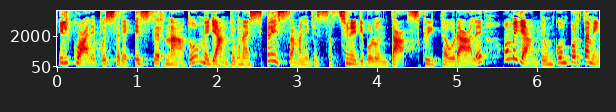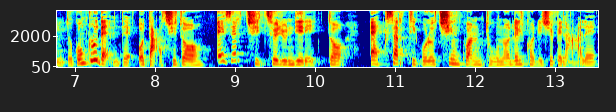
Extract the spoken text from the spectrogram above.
il quale può essere esternato mediante una espressa manifestazione di volontà scritta orale o mediante un comportamento concludente o tacito. Esercizio di un diritto ex articolo 51 del Codice Penale.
